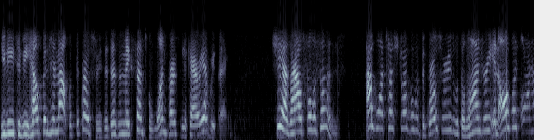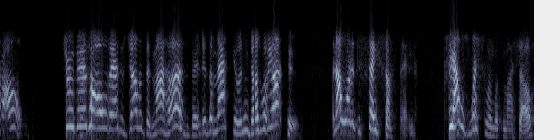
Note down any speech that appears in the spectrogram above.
You need to be helping him out with the groceries. It doesn't make sense for one person to carry everything. She has a house full of sons. I watch her struggle with the groceries, with the laundry, and always on her own. Truth is, her old ass is jealous that my husband is a masculine who does what he ought to. And I wanted to say something. See, I was wrestling with myself.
